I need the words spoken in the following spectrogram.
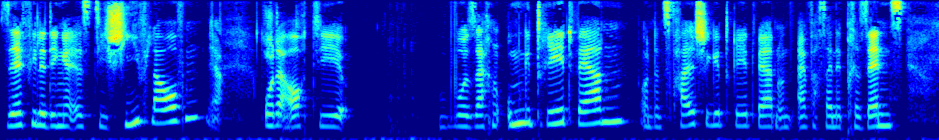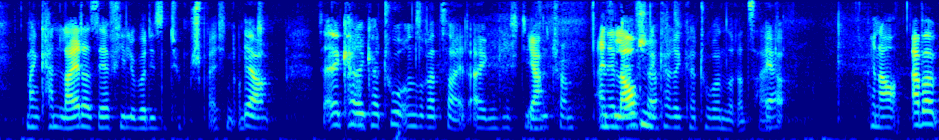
sehr viele Dinge ist, die schief laufen. Ja, oder auch die wo Sachen umgedreht werden und ins Falsche gedreht werden und einfach seine Präsenz. Man kann leider sehr viel über diesen Typen sprechen. Und ja, ist eine Karikatur unserer Zeit eigentlich, diese ja, Trump. Eine laufende Karikatur unserer Zeit. Ja. Genau. Aber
